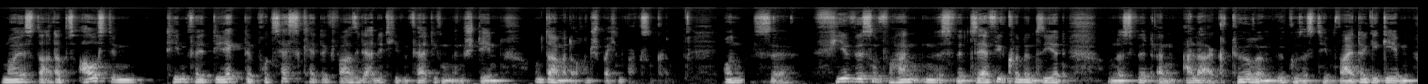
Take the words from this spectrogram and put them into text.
neue Startups aus dem Themenfeld direkte Prozesskette quasi der additiven Fertigung entstehen und damit auch entsprechend wachsen können. Und ist viel Wissen vorhanden, es wird sehr viel kondensiert und es wird an alle Akteure im Ökosystem weitergegeben,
